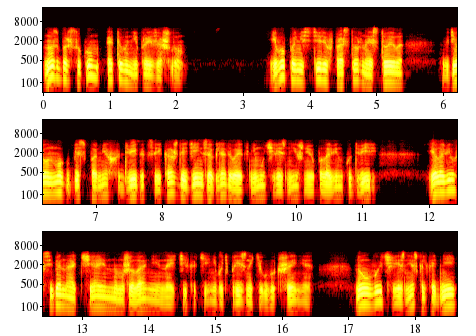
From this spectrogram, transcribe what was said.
Но с барсуком этого не произошло. Его поместили в просторное стойло, где он мог без помех двигаться, и каждый день, заглядывая к нему через нижнюю половинку двери, я ловил себя на отчаянном желании найти какие-нибудь признаки улучшения. Но, увы, через несколько дней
